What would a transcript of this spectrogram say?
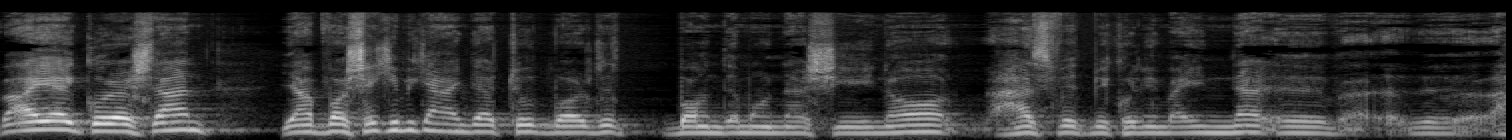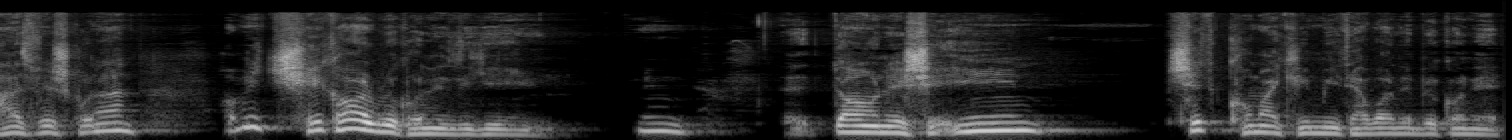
و اگر گراشتن یواشه که میگن اگر تو وارد باندمان نشی اینا حذفت می‌کنیم و این حذفش کنن خب چه کار بکنه دیگه این؟ دانش این چه کمکی می‌توانه بکنه؟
